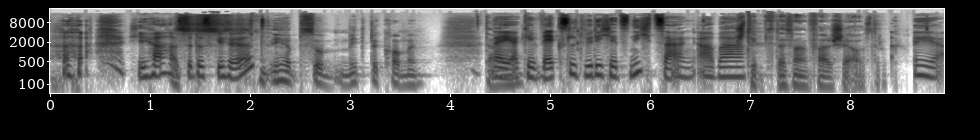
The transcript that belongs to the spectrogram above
ja, hast du das gehört? Ich habe so mitbekommen. Da naja, gewechselt würde ich jetzt nicht sagen, aber. Stimmt, das war ein falscher Ausdruck. Ja,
